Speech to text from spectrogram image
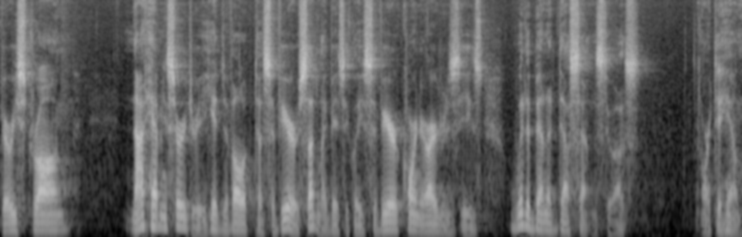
very strong. Not having surgery, he had developed a severe, suddenly basically, severe coronary artery disease, would have been a death sentence to us or to him.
